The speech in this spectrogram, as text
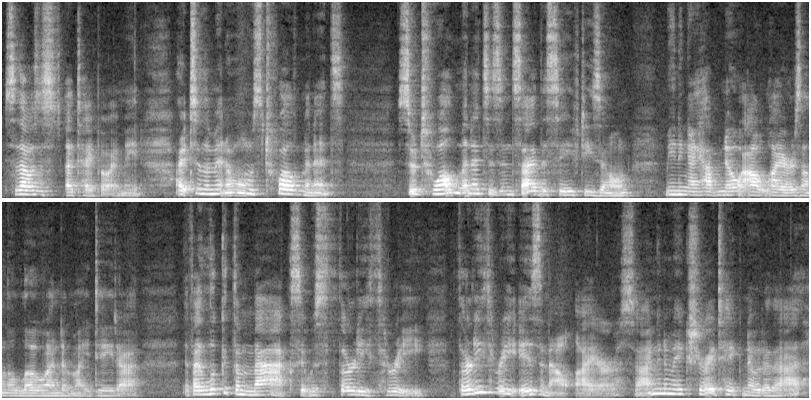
so that was a, a typo I made. All right, so the minimum was 12 minutes. So 12 minutes is inside the safety zone, meaning I have no outliers on the low end of my data. If I look at the max, it was 33. 33 is an outlier, so I'm gonna make sure I take note of that.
